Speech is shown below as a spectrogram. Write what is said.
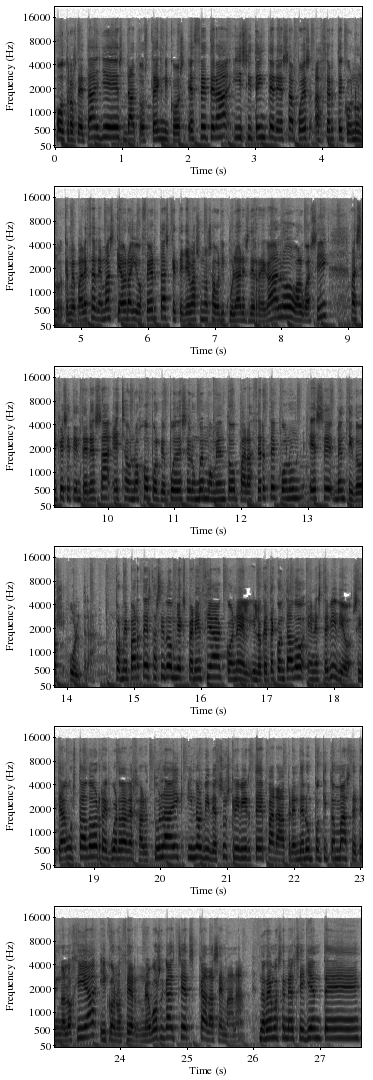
otros detalles, datos técnicos, etcétera y si te interesa pues hacerte con uno, que me parece además que ahora hay ofertas que te llevas unos auriculares de regalo o algo así, así que si te interesa echa un ojo porque puede ser un buen momento para hacerte con un S22 Ultra. Por mi parte, esta ha sido mi experiencia con él y lo que te he contado en este vídeo. Si te ha gustado, recuerda dejar tu like y no olvides suscribirte para aprender un poquito más de tecnología y conocer nuevos gadgets cada semana. Nos vemos en el siguiente.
